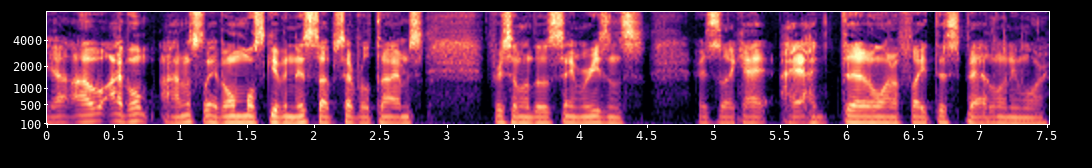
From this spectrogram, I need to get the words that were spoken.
Yeah. I, I've honestly I've almost given this up several times for some of those same reasons. It's like I, I, I don't want to fight this battle anymore,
